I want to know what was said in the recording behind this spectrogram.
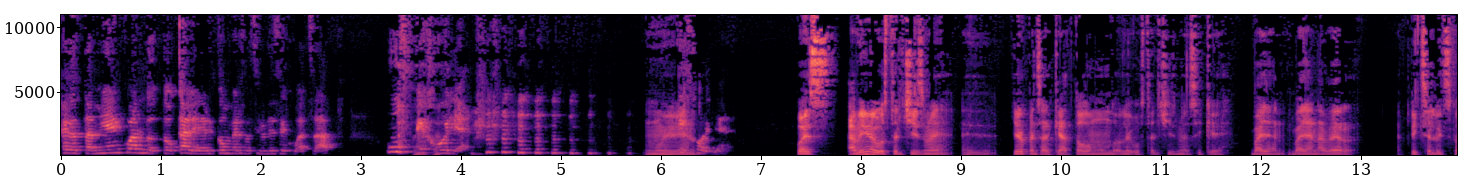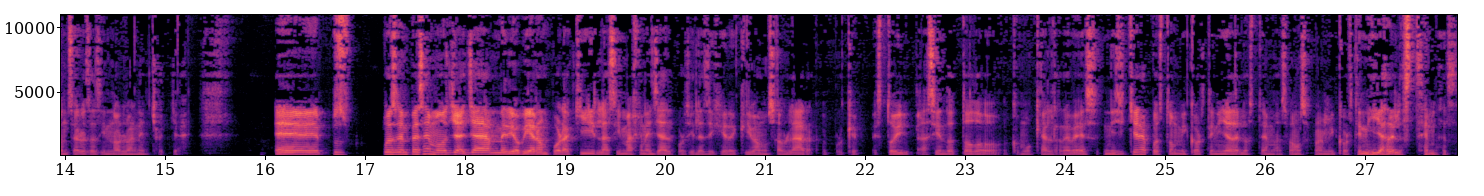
pero también cuando toca leer conversaciones de WhatsApp, ¡uf, qué joya! Muy ¡Qué bien. joya! Pues a mí me gusta el chisme. eh, quiero pensar que a todo mundo le gusta el chisme, así que vayan, vayan a ver Pixel Bits con cerveza si no lo han hecho ya. Eh, pues, pues empecemos. Ya, ya medio vieron por aquí las imágenes, ya por si les dije de qué íbamos a hablar, porque estoy haciendo todo como que al revés. Ni siquiera he puesto mi cortinilla de los temas. Vamos a poner mi cortinilla de los temas.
